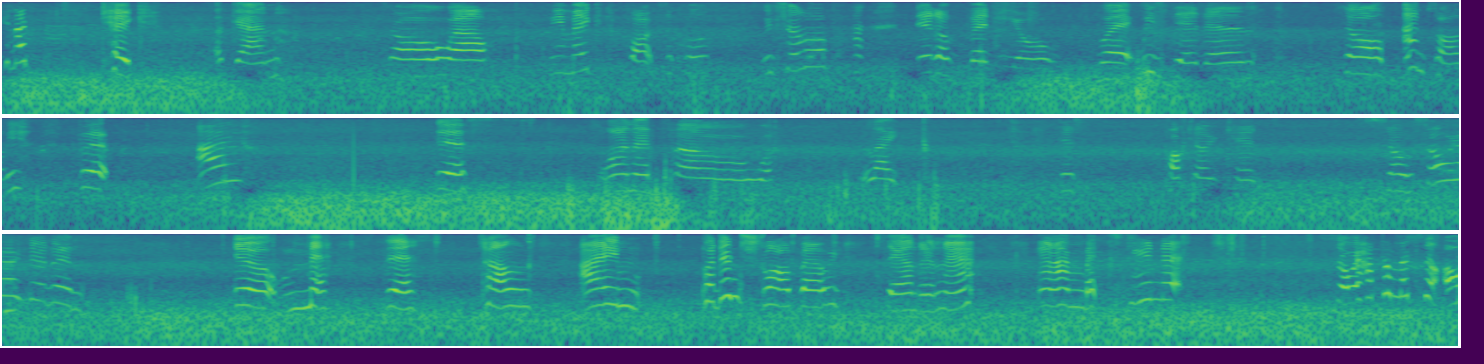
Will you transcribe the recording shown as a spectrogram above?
peanut cake again. So, well, we make popsicles. We should have did a video, but we didn't. So, I'm sorry, but I just wanted to, like, this popular kids. So sorry I didn't do mi- this. Tell I'm putting strawberry sand in it and I'm mixing it. So I have to mix it in.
